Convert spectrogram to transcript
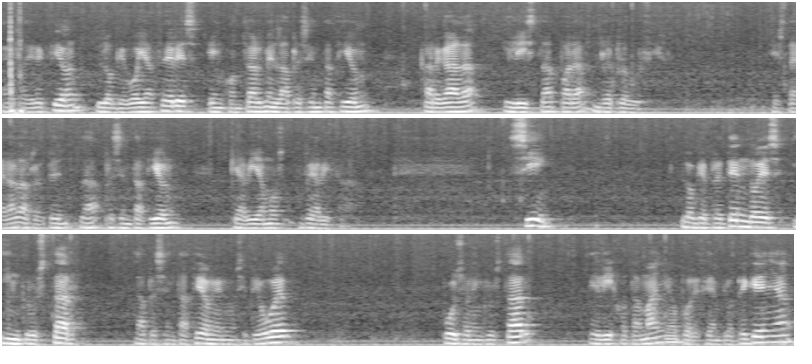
a esa dirección, lo que voy a hacer es encontrarme la presentación cargada y lista para reproducir. Esta era la, la presentación que habíamos realizado. Si lo que pretendo es incrustar la presentación en un sitio web, pulso en incrustar, elijo tamaño, por ejemplo pequeña,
